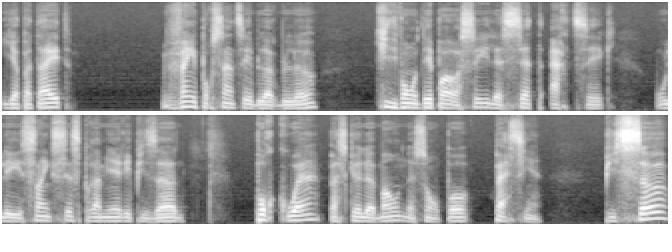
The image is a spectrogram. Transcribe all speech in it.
il y a peut-être 20% de ces blogs-là qui vont dépasser les 7 articles ou les 5-6 premiers épisodes. Pourquoi? Parce que le monde ne sont pas patients. Puis ça,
